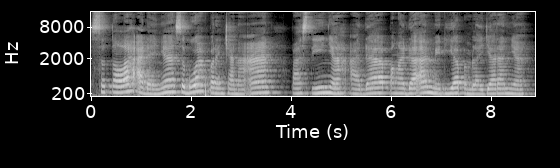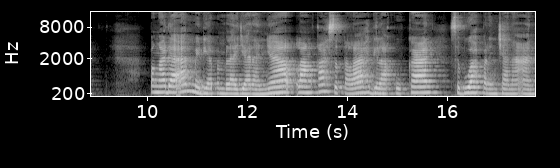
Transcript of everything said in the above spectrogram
Setelah adanya sebuah perencanaan, pastinya ada pengadaan media pembelajarannya. Pengadaan media pembelajarannya langkah setelah dilakukan sebuah perencanaan.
